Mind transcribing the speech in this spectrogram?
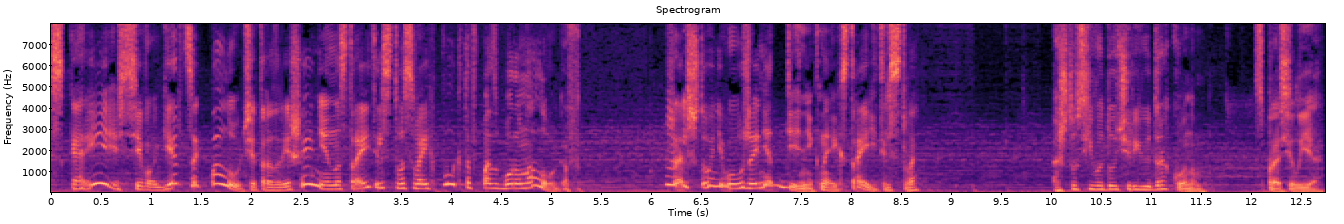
Скорее всего, герцог получит разрешение на строительство своих пунктов по сбору налогов. Жаль, что у него уже нет денег на их строительство. «А что с его дочерью и драконом?» – спросил я.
